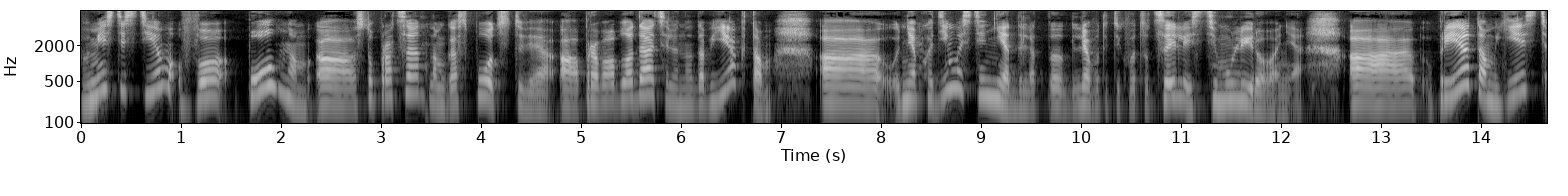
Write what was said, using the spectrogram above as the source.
Вместе с тем в полном а, стопроцентном господстве а, правообладателя над объектом а, необходимости нет для, для вот этих вот целей стимулирования. При этом есть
